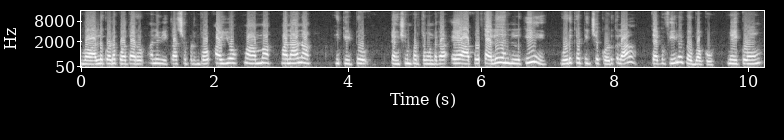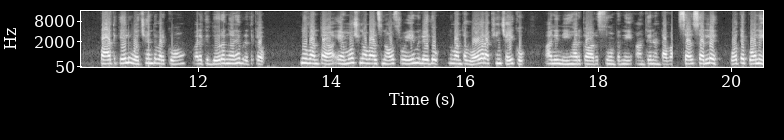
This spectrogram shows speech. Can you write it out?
వాళ్ళు కూడా పోతారు అని వికాస్ చెప్పడంతో అయ్యో మా అమ్మ మా నాన్న అని కిట్టు టెన్షన్ పడుతూ ఉండగా ఏ ఆపు తల్లిదండ్రులకి గుడి కట్టించే కొడుకులా? తెగ ఫీల్ అయిపోబాకు నీకు పాతికేళ్ళు వచ్చేంత వరకు వాళ్ళకి దూరంగానే బ్రతికావు. నువ్వంత ఎమోషన్ అవ్వాల్సిన అవసరం ఏమీ లేదు. నువ్వంత ఓవర్ యాక్షన్ చేయకు అని నిహారిక అరుస్తూ ఉంటుంది. అంతేనంటావా? సరే సర్లే పోతే పోని.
